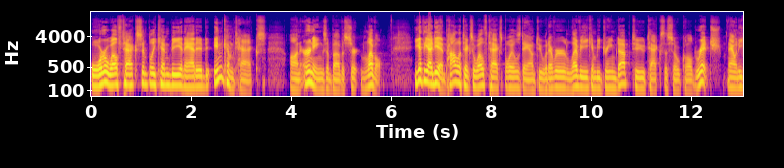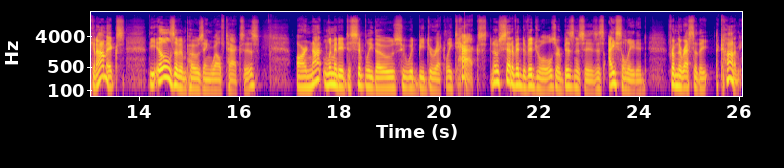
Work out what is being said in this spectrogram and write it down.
Or a wealth tax simply can be an added income tax on earnings above a certain level. You get the idea. In politics, a wealth tax boils down to whatever levy can be dreamed up to tax the so called rich. Now, in economics, the ills of imposing wealth taxes are not limited to simply those who would be directly taxed. No set of individuals or businesses is isolated from the rest of the economy.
